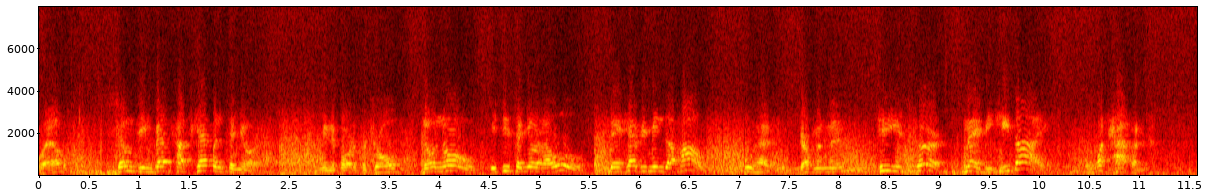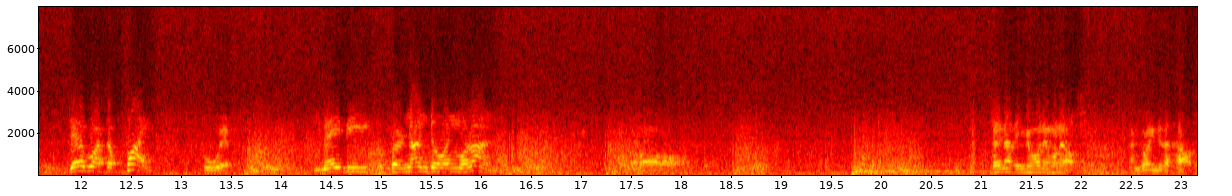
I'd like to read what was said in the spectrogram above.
Well, something bad has happened, senor. Mean the Border Patrol? No, no, it is Senor Raoul. They have him in the house. Who has him? Government men? He is hurt. Maybe he died. What happened? There was a fight. Who with? Maybe Fernando and Moran. Oh. Say nothing to anyone else. I'm going to the house.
